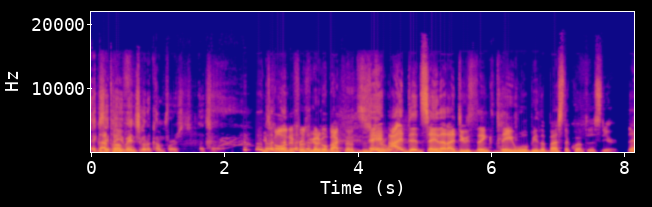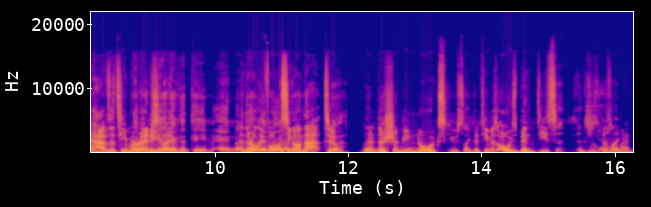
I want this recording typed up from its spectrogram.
Except that the tough. Juventus is going to come first. That's all. He's calling it first. We got to go back to that. This is Hey, true. I did say that I do think they will be the best equipped this year. They have the team already, say they like, have the team, and, and they're only focusing on. on that too. Yeah. There, there should be no excuse. Like their team has always been decent. It's just Yeah, been like, Man.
